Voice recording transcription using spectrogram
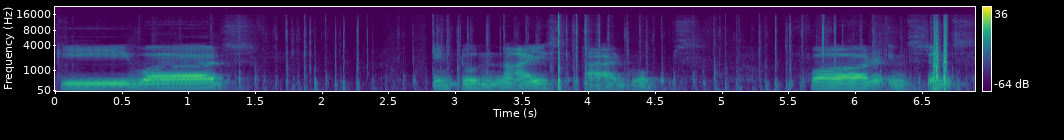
keywords into nice ad groups. For instance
